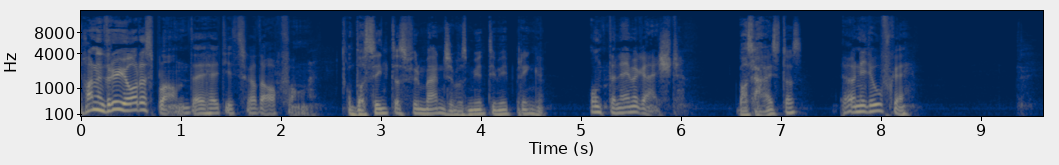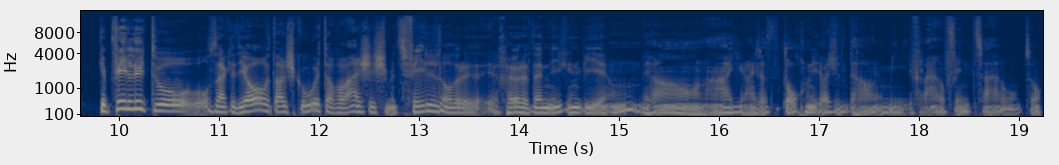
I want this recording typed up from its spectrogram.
ich habe einen Dreijahresplan, der hat jetzt gerade angefangen. Und was sind das für Menschen? Was müssen die mitbringen? Unternehmergeist. Was heißt das? Ja, nicht aufgeben. Es gibt viele Leute, die sagen, ja, das ist gut, aber weißt, ist mir zu viel. Oder ich höre dann irgendwie, hm, ja, nein, weißt, das doch nicht, meine Frau findet es auch und so.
